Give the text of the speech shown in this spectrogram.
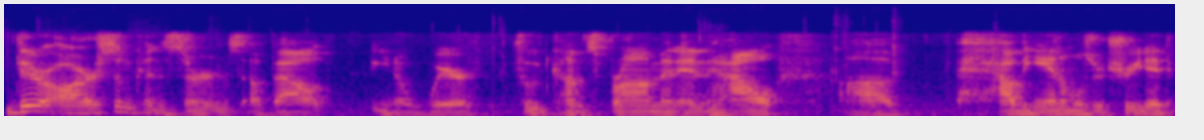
There are some concerns about you know where food comes from and, and how uh, how the animals are treated.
